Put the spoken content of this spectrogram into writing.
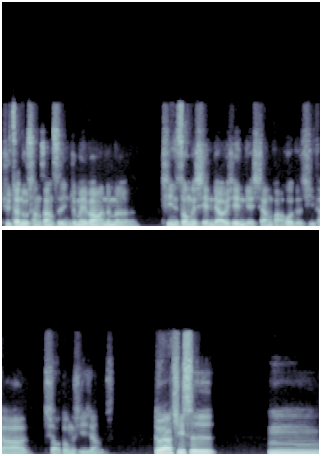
去专注场上事情，就没办法那么轻松的闲聊一些你的想法或者其他小东西这样子。对啊，其实，嗯，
